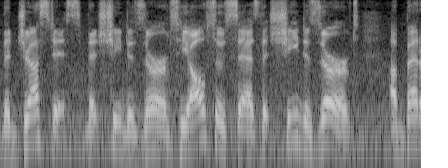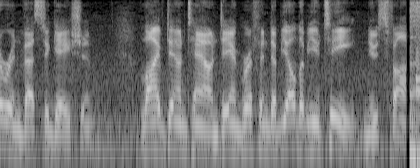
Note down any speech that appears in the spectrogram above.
the justice that she deserves. He also says that she deserved a better investigation. Live downtown, Dan Griffin, WLWT News 5.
